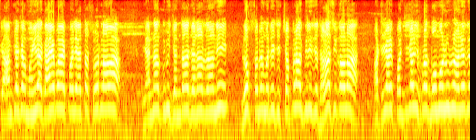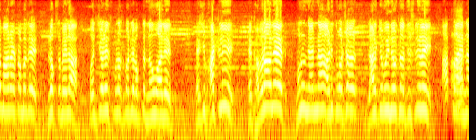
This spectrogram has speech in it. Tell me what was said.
की आमच्या ज्या महिला गायब आहेत पहिले याचा शोध लावा. यांना तुम्ही जनता जनार्दनांनी लोकसभेमध्ये जी चपराक दिली जे धडा शिकवला अठ्ठेचाळीस पंचेचाळीस प्लस बोंबलून आले होते महाराष्ट्रामध्ये लोकसभेला. पंचेचाळीस प्लसमधले फक्त नऊ आलेत. ह्याची फाटली हे घबरावलेत. म्हणून यांना अडीच वर्ष लाडकी बहीण योजना दिसली नाही. आता यांना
